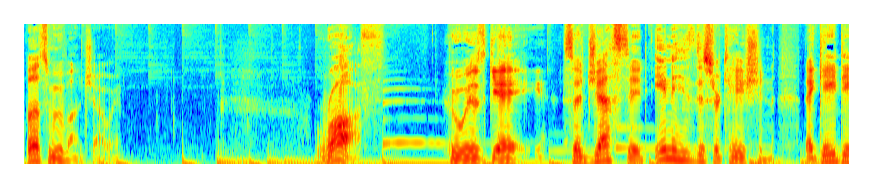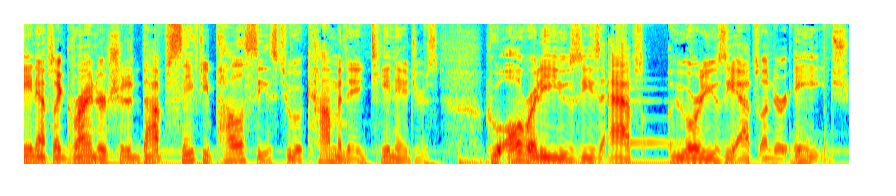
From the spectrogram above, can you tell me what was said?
But let's move on, shall we? Roth who is gay, suggested in his dissertation that gay dating apps like Grindr should adopt safety policies to accommodate teenagers who already use these apps who already use the apps underage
